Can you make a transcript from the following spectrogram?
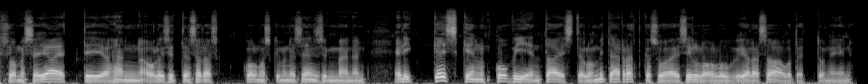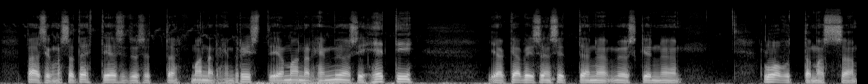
Suomessa jaettiin ja hän oli sitten 131. Eli kesken kovien taistelun, mitä ratkaisua ei silloin ollut vielä saavutettu, niin pääsikunnassa tehtiin esitys, että Mannerheim risti ja Mannerheim myönsi heti ja kävi sen sitten myöskin luovuttamassa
